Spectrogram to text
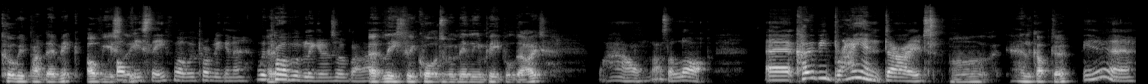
COVID pandemic, obviously. Obviously. Well, we're probably gonna we're probably gonna talk about that. At least three quarters of a million people died. Wow, that's a lot. Uh, Kobe Bryant died. Oh, helicopter. Yeah.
